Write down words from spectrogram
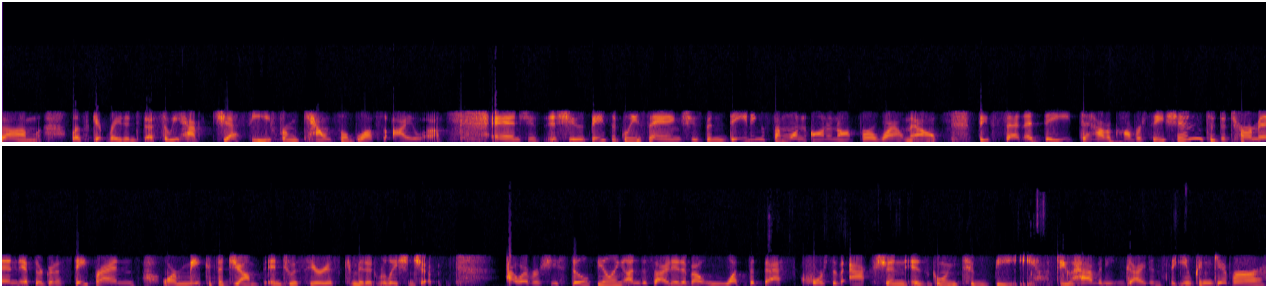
um, let's get right into this. So we have Jessie from Council Bluffs, Iowa, and she's she's basically saying she's been dating someone on and off for a while now. They've set a date to have a conversation to determine if they're going to stay friends or make the jump into a serious committed relationship. However, she's still feeling undecided about what the best course of action is going to be. Do you have any guidance that you can give her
